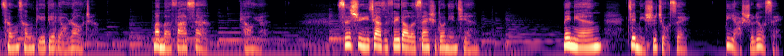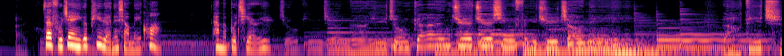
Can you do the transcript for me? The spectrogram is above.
层层叠叠缭绕着，慢慢发散、飘远，思绪一下子飞到了三十多年前。那年，建敏十九岁，碧雅十六岁，在福建一个僻远的小煤矿，他们不期而遇。就凭着那一种感觉，决心飞去找你，老地址。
